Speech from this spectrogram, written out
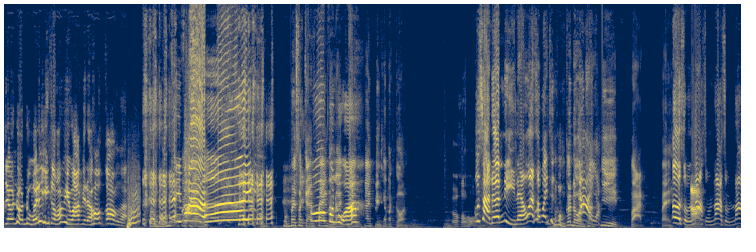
เดี๋ยวหนูหนูไม่ได้ยินคำว่าพีวาร์ปอยู่ในห้องกล้องอะไอ้บ้าเอ้ย ผมไปสแกนแป้งโอ้ปวดหัว แป้งเป็นฆาตกรโอ้โห อุตส่าห์เดินหนีแล้วอะทำไมถึง แล้วผมก็โดนคัดที่ปาดไป เออสนหน้าสนหน้าสนหน้า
